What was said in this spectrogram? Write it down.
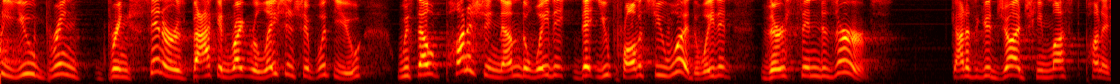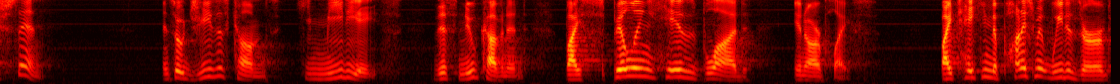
do you bring, bring sinners back in right relationship with you without punishing them the way that, that you promised you would, the way that their sin deserves? God is a good judge. He must punish sin. And so Jesus comes, he mediates this new covenant by spilling his blood in our place, by taking the punishment we deserved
